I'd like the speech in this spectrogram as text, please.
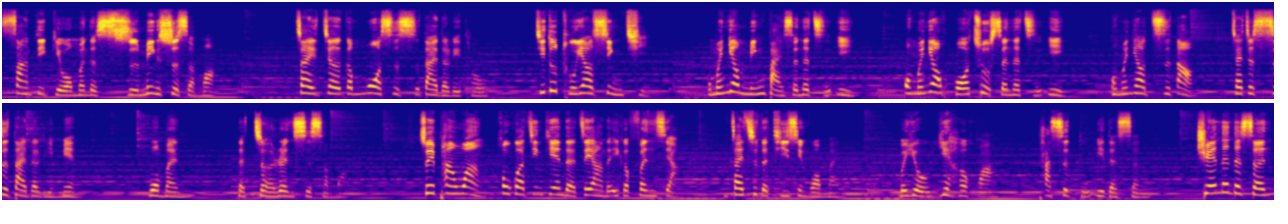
上帝给我们的使命是什么，在这个末世时代的里头。基督徒要兴起，我们要明白神的旨意，我们要活出神的旨意，我们要知道在这世代的里面，我们的责任是什么。所以盼望透过今天的这样的一个分享，再次的提醒我们，唯有耶和华他是独一的神，全能的神，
